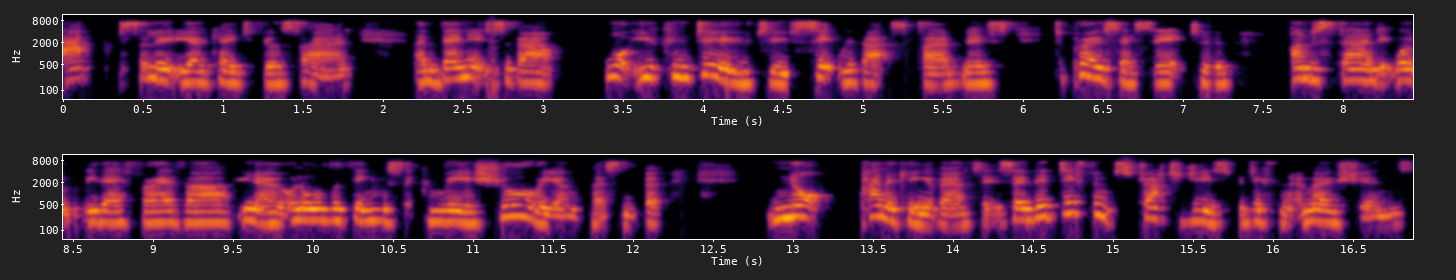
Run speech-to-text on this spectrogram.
absolutely okay to feel sad. And then it's about what you can do to sit with that sadness, to process it, to understand it won't be there forever, you know, and all the things that can reassure a young person, but not panicking about it. So there are different strategies for different emotions.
